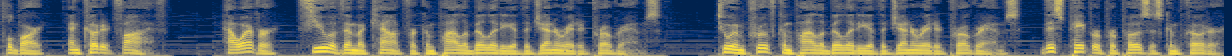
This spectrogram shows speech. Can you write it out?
PLBART, and CodeT5. However, few of them account for compilability of the generated programs. To improve compilability of the generated programs, this paper proposes CompCoder,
